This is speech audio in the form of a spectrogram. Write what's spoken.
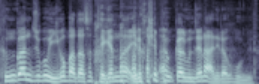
금관 주고 이거 받아서 되겠나 이렇게 평가할 문제는 아니라고 봅니다.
